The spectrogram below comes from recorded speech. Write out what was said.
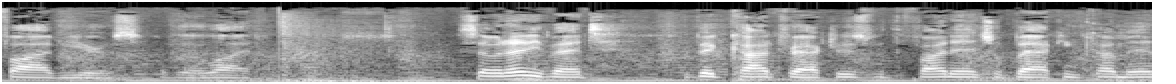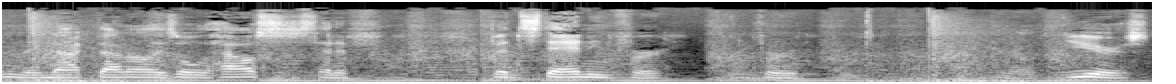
five years of their life. So, in any event, the big contractors with the financial backing come in and they knock down all these old houses that have been standing for for you know years.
